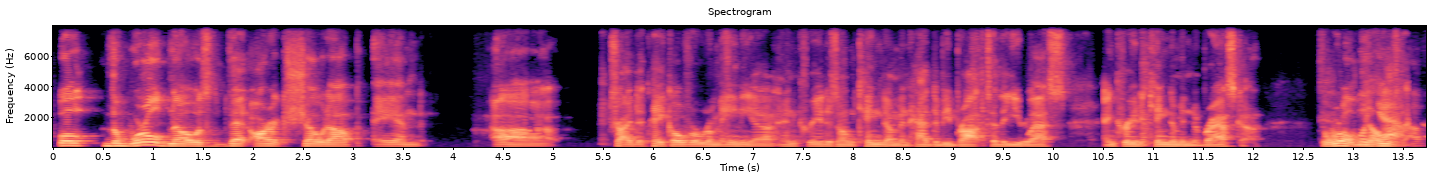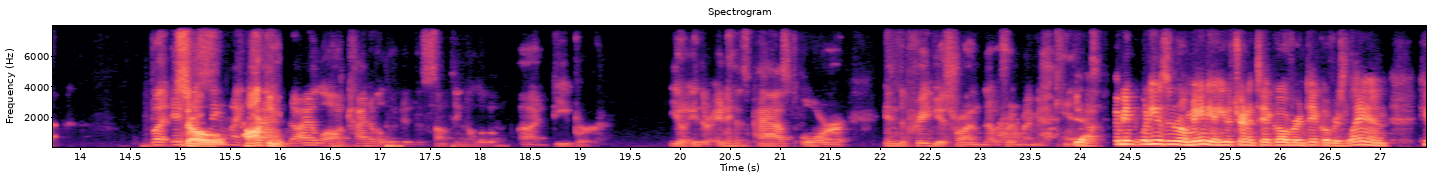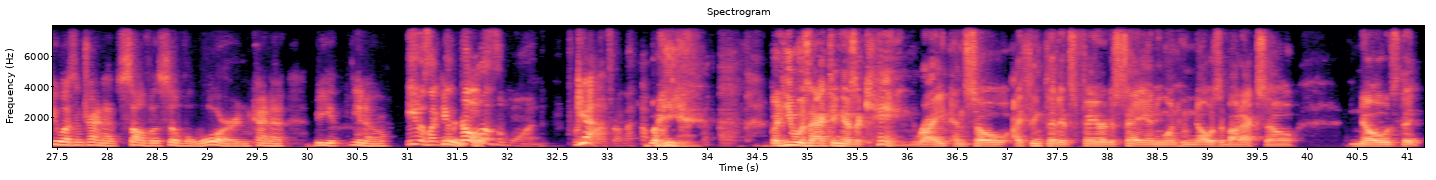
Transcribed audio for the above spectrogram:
Well, the world knows that Arik showed up and uh, tried to take over Romania and create his own kingdom and had to be brought to the U.S. and create a kingdom in Nebraska. The world knows that. But it So, just seemed like talking- dialogue kind of alluded to something a little uh, deeper, you know, either in his past or in the previous run that was written by Matt Kindt. Yeah. I mean, when he was in Romania, he was trying to take over and take over his land. He wasn't trying to solve a civil war and kind of be, you know, He was like He the was- No. cause of one. Yeah. on But he, but he was acting as a king, right? And so I think that it's fair to say anyone who knows about Exo knows that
